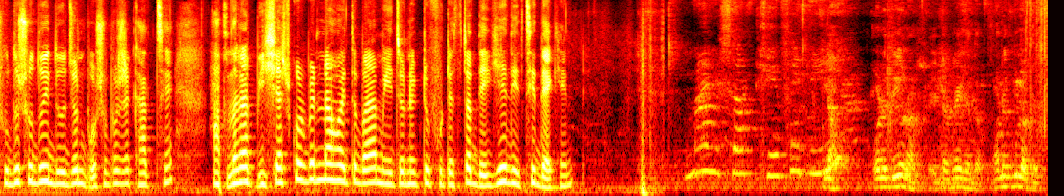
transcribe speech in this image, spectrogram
শুধু শুধুই দুজন বসে বসে খাচ্ছে আপনারা বিশ্বাস করবেন না হয়তো বা আমি এই জন্য একটু ফুটেজটা দেখিয়ে দিচ্ছি দেখেন। সব খেয়ে ফেলি। না ওটা দিও না এটা রেখে দাও অনেকগুলো পেয়েছ।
